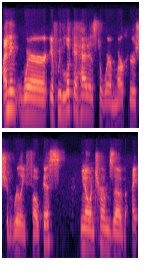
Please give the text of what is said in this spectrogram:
I think where if we look ahead as to where marketers should really focus, you know, in terms of I,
